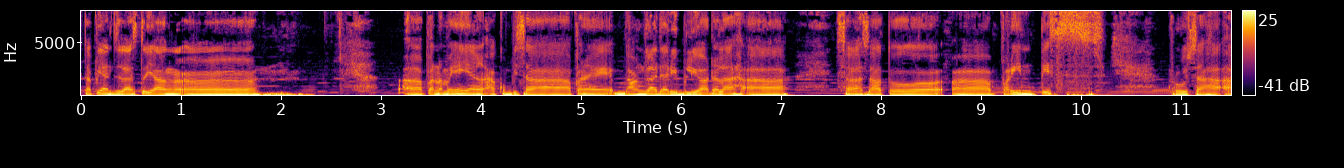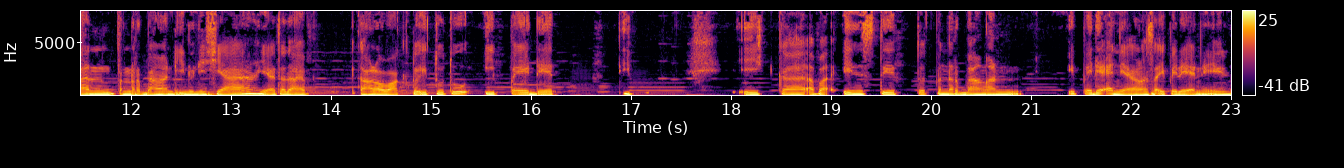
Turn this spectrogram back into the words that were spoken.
Tapi yang jelas tuh yang uh, apa namanya yang aku bisa apa namanya bangga dari beliau adalah uh, salah satu uh, perintis perusahaan penerbangan di Indonesia. Ya adalah kalau waktu itu tuh IPD IKA apa Institut Penerbangan IPDN ya kalau saya IPDN ini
